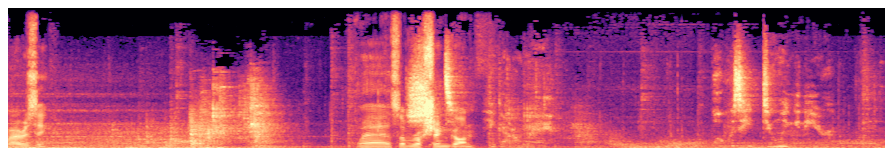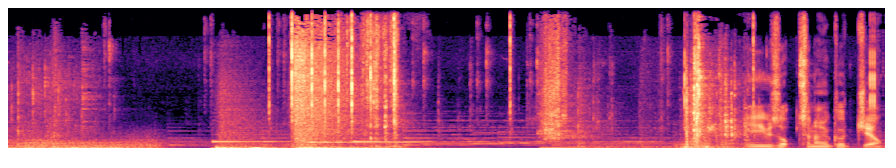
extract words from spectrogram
Where is he? Where's the Russian gone? To no good, Jill.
